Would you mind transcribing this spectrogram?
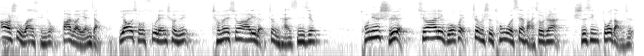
二十五万群众发表演讲，要求苏联撤军，成为匈牙利的政坛新星。同年十月，匈牙利国会正式通过宪法修正案，实行多党制，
